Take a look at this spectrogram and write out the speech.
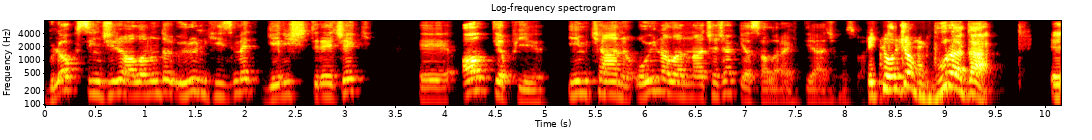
blok zinciri alanında ürün hizmet geliştirecek e, altyapıyı imkanı, oyun alanını açacak yasalara ihtiyacımız var. Peki hocam burada e,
